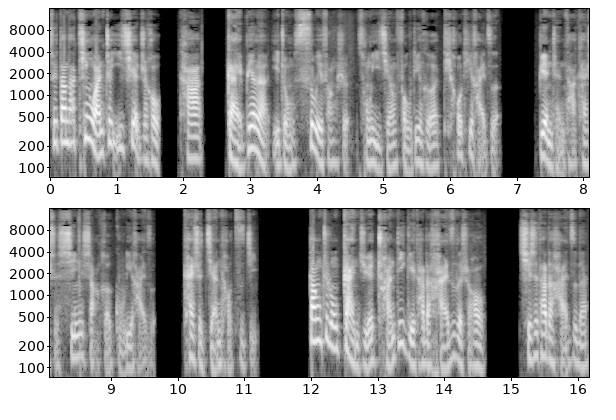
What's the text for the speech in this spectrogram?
所以当他听完这一切之后，他改变了一种思维方式，从以前否定和挑剔孩子，变成他开始欣赏和鼓励孩子，开始检讨自己。当这种感觉传递给他的孩子的时候，其实他的孩子呢，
